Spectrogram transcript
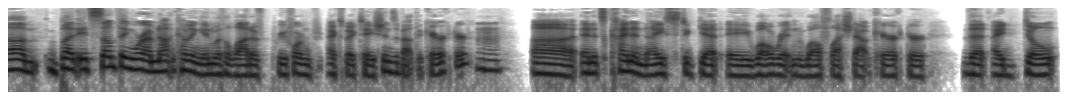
Um, but it's something where I'm not coming in with a lot of preformed expectations about the character. Mhm. Uh, and it's kind of nice to get a well written, well fleshed out character that I don't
